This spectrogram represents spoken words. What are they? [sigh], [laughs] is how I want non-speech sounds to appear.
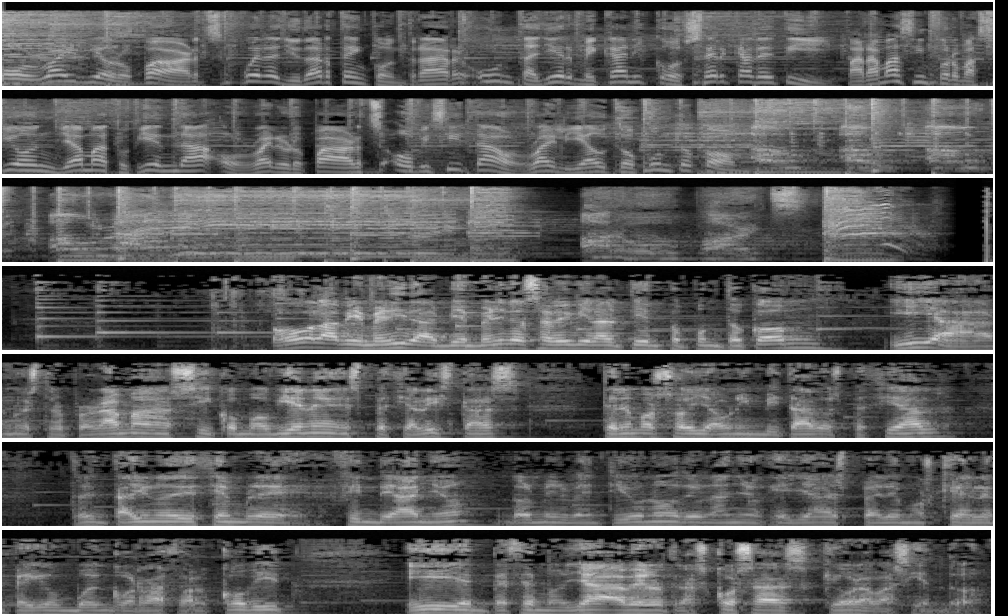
O'Reilly Auto Parts puede ayudarte a encontrar un taller mecánico cerca de ti. Para más información, llama a tu tienda O'Reilly Auto Parts o visita oreillyauto.com. oh, oh, Parts. Hola, bienvenidas, bienvenidos a viviraltiempo.com y a nuestro programa Así como viene, especialistas. Tenemos hoy a un invitado especial, 31 de diciembre, fin de año 2021, de un año que ya esperemos que le pegue un buen gorrazo al COVID y empecemos ya a ver otras cosas que ahora va siendo.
